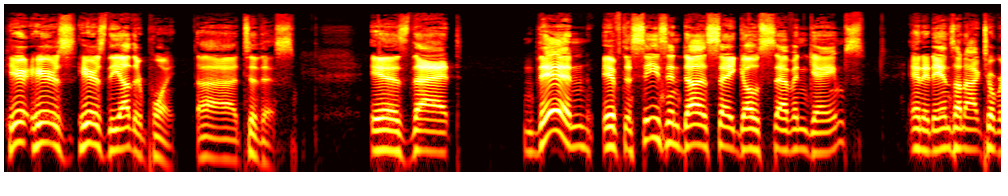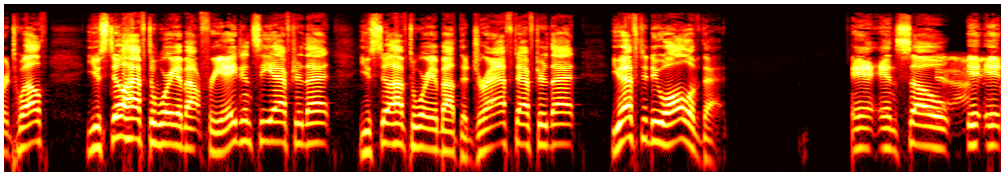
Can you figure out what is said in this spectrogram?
Here here's here's the other point uh, to this is that then if the season does say go 7 games and it ends on October 12th, you still have to worry about free agency after that. You still have to worry about the draft after that. You have to do all of that. And, and so it, it,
